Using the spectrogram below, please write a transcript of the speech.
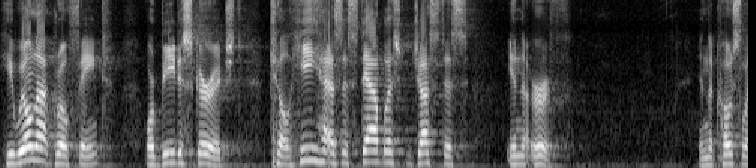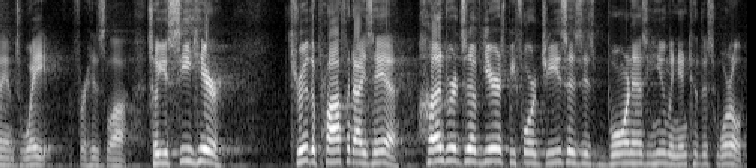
He will not grow faint or be discouraged till he has established justice in the earth. In the coastlands, wait for his law. So you see here, through the prophet Isaiah, hundreds of years before Jesus is born as a human into this world,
